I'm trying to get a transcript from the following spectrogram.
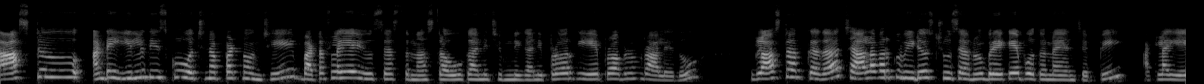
లాస్ట్ అంటే ఇల్లు తీసుకు వచ్చినప్పటి నుంచి బటర్ఫ్లైయే యూస్ చేస్తున్నా. స్టవ్ కానీ చిమ్నీ కానీ ఇప్పటివరకు ఏ ప్రాబ్లం రాలేదు. గ్లాస్ టాప్ కదా చాలా వరకు వీడియోస్ చూశాను బ్రేక్ అయిపోతున్నాయని చెప్పి. అట్లా ఏ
